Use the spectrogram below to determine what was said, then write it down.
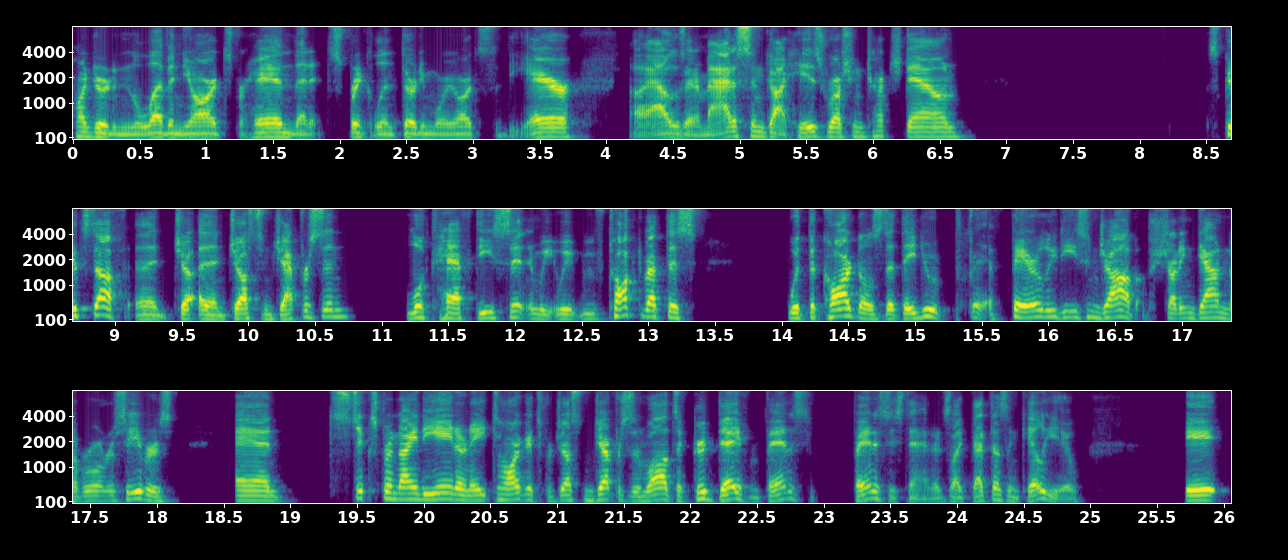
111 yards for him. Then it sprinkled in 30 more yards to the air. Uh, Alexander Mattison got his rushing touchdown. It's good stuff. And then, and then Justin Jefferson looked half decent. And we, we, we've talked about this with the Cardinals that they do a fairly decent job of shutting down number one receivers. And six for 98 on eight targets for Justin Jefferson. While it's a good day from fantasy fantasy standards, like that doesn't kill you. It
